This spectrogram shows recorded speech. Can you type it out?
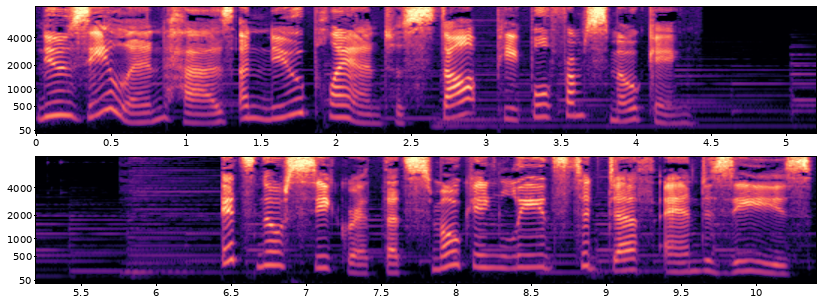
New Zealand has a new plan to stop people from smoking. It's no secret that smoking leads to death and disease.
